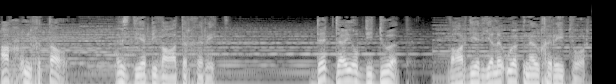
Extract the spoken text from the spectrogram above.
ag in getal, is deur die water gered. Dit dui op die doop waardeur jy ook nou gered word.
